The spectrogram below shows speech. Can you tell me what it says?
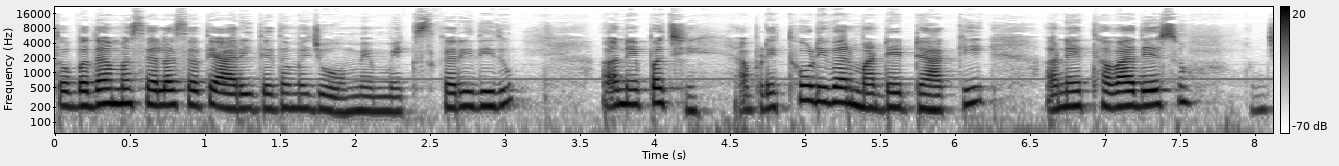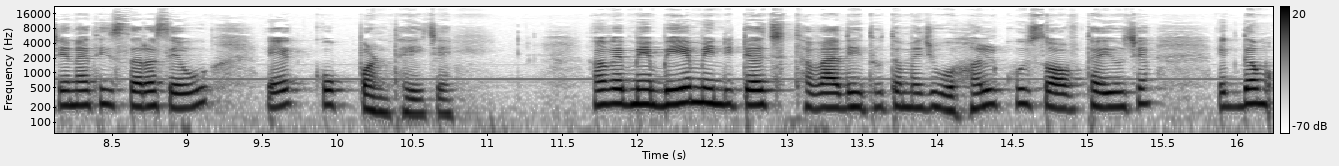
તો બધા મસાલા સાથે આ રીતે તમે જુઓ, મેં મિક્સ કરી દીધું. અને પછી આપણે થોડીવાર માટે ઢાંકી અને થવા દેશું. જેનાથી સરસ એવું એક કૂક પણ થઈ જાય. હવે મેં બે મિનિટ જ થવા દીધું. તમે જુઓ, હલકું સોફ્ટ થયું છે. એકદમ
